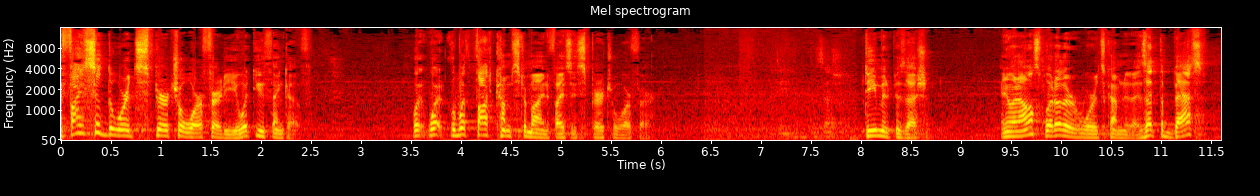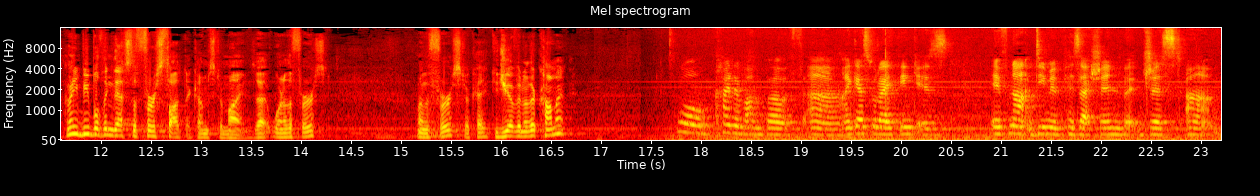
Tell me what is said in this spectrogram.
Okay. If I said the word spiritual warfare to you, what do you think of? What, what, what thought comes to mind if I say spiritual warfare? Demon possession. Demon possession. Anyone else? What other words come to that? Is that the best? How many people think that's the first thought that comes to mind? Is that one of the first? One of the first? Okay. Did you have another comment? well kind of on both um, i guess what i think is if not demon possession but just um,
